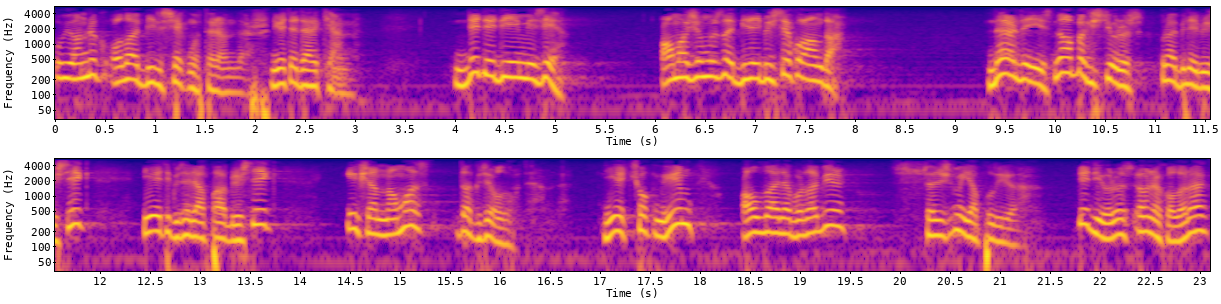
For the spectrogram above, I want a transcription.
uyanık olabilsek muhteremler. Niyet ederken ne dediğimizi amacımızı bilebilsek o anda neredeyiz, ne yapmak istiyoruz buna bilebilsek niyeti güzel yapabilirsek inşallah namaz da güzel olur. Niyet çok mühim. Allah ile burada bir sözleşme yapılıyor. Ne diyoruz? Örnek olarak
